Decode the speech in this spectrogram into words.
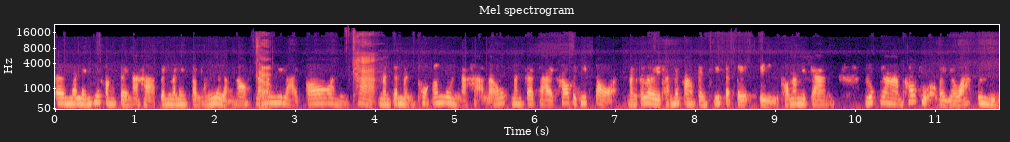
เอิญมะเร็งที่ฟังเป็นอะค่ะ เป็นมะเร็งต่อมน้ำเหลืองเนาะแล้วมันมีหลายก้อนค่ะมันจะเหมือนพวกองุ่นนะคะแล้วมันกระจายเข้าไปที่ปอด มันก็เลยทำให้ฟังเป็นที่สเตจสี่เพราะมันมีการลุกลามเข้าสู่อวัยวะอื่น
